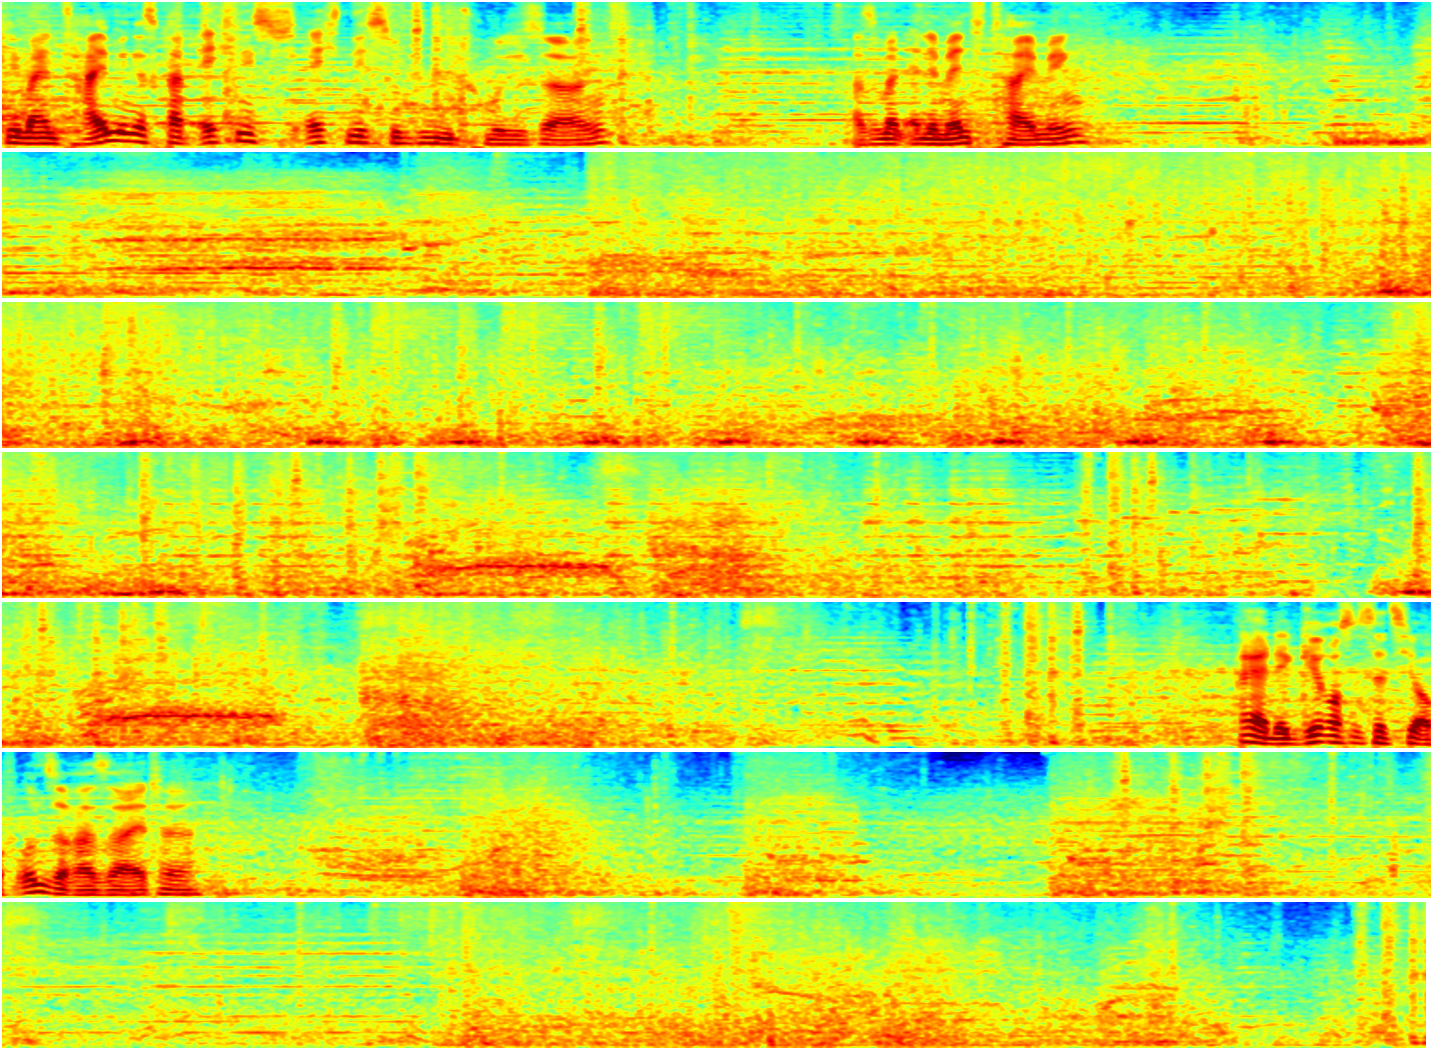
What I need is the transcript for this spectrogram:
Okay, mein Timing ist gerade echt nicht, echt nicht so gut, muss ich sagen. Also mein Element-Timing. Ah ja, der Gyros ist jetzt hier auf unserer Seite.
